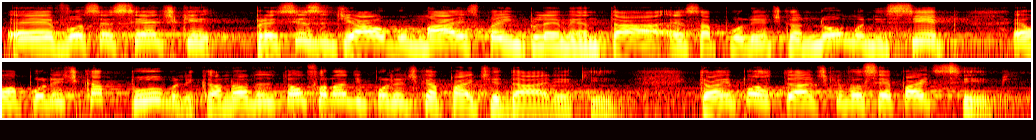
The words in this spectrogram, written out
É, você sente que precisa de algo mais para implementar essa política no município? É uma política pública, nós não estamos falando de política partidária aqui. Então, é importante que você participe.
